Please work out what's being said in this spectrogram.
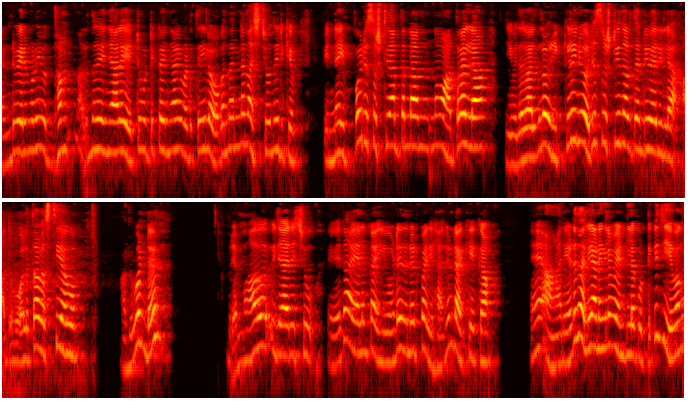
രണ്ടുപേരും കൂടി യുദ്ധം നടന്നു കഴിഞ്ഞാൽ ഏറ്റുമുട്ടിക്കഴിഞ്ഞാൽ ഇവിടുത്തെ ഈ ലോകം തന്നെ നശിച്ചു എന്നിരിക്കും പിന്നെ ഇപ്പോൾ ഒരു സൃഷ്ടി നടത്തണ്ടെന്ന് മാത്രമല്ല ജീവിതകാലത്തിൽ ഒരിക്കലും ഇനി ഒരു സൃഷ്ടിയും നടത്തേണ്ടി വരില്ല. അതുപോലത്തെ അവസ്ഥയാകും. അതുകൊണ്ട് ബ്രഹ്മാവ് വിചാരിച്ചു. ഏതായാലും കൈകൊണ്ട് ഇതിനൊരു പരിഹാരം ഉണ്ടാക്കിയേക്കാം. ആനയുടെ തലയാണെങ്കിലും വേണ്ടില്ല. കുട്ടിക്ക് ജീവൻ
